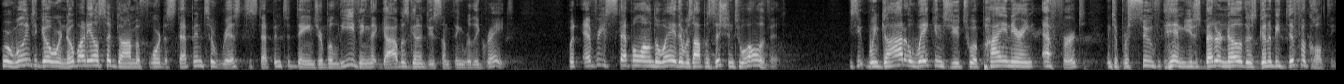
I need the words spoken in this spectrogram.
who were willing to go where nobody else had gone before to step into risk, to step into danger, believing that God was going to do something really great. But every step along the way, there was opposition to all of it. You see, when God awakens you to a pioneering effort and to pursue Him, you just better know there's gonna be difficulty.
